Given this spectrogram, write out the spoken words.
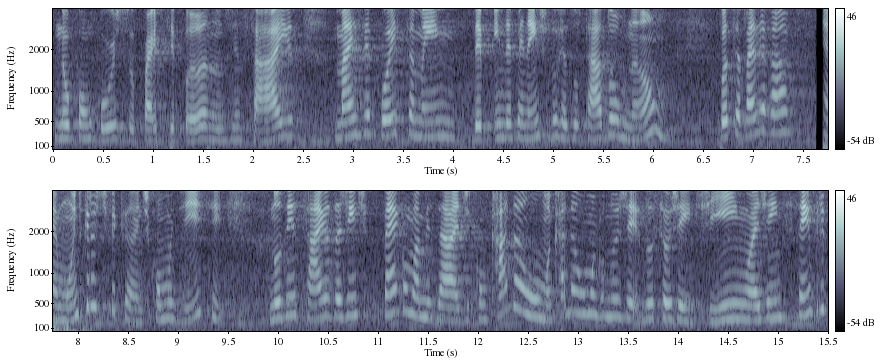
no concurso, participando, nos ensaios, mas depois também, independente do resultado ou não, você vai levar. É muito gratificante. Como disse, nos ensaios a gente pega uma amizade com cada uma, cada uma do seu jeitinho, a gente sempre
